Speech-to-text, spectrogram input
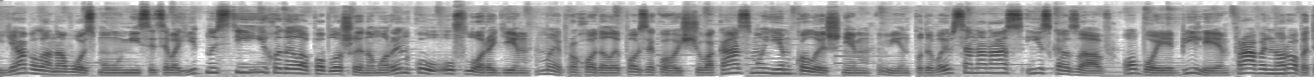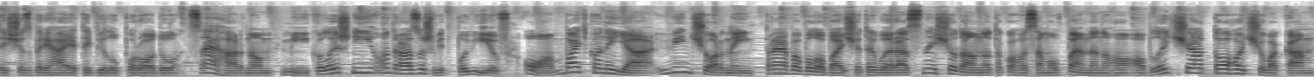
Я була на восьмому місяці вагітності і ходила по блошиному ринку у Флориді. Ми проходили повз якогось чувака з моїм колишнім. Він подивився на нас і сказав: обоє білі, правильно робите, що зберігаєте білу породу. Це гарно. Мій колишній одразу ж відповів: О, батько не я, він чорний. Треба було бачити вираз нещодавно такого самовпевненого обличчя того чувака.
